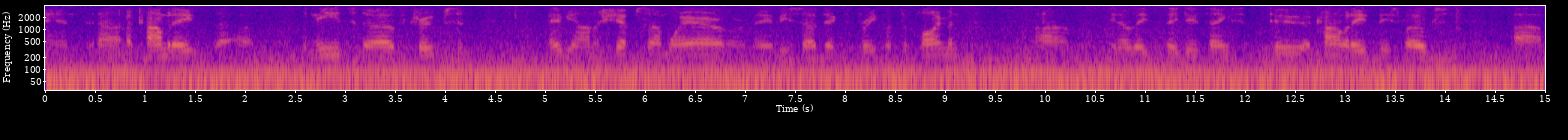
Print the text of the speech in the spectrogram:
and uh, accommodate uh, the needs of troops maybe on a ship somewhere or maybe subject to frequent deployment. Um, you know, they, they do things to accommodate these folks. Um,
